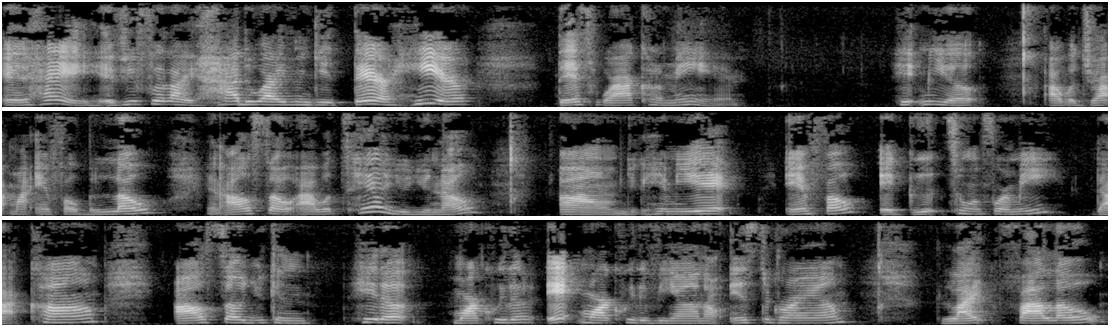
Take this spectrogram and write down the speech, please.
And hey if you feel like how do i even get there? Here that's where i come in. Hit me up. I will drop my info below. And also i will tell you you know um you can hit me at info at goodtoandforme.com also you can hit up marquita at marquita veon on instagram like, follow,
